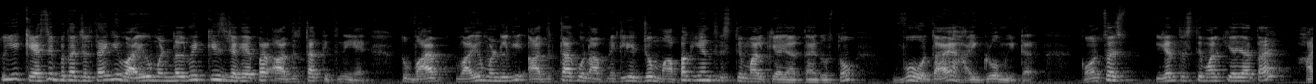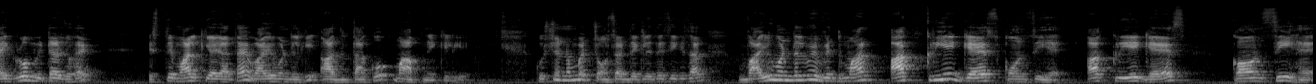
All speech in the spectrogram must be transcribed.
तो ये कैसे पता चलता है कि वायुमंडल में किस जगह पर आर्द्रता कितनी है? तो वायुमंडल की आर्द्रता को नापने के लिए जो मापक यंत्र इस्तेमाल किया जाता है दोस्तों, वो होता है हाइग्रोमीटर। कौन सा यंत्र इस्तेमाल किया जाता है, हाइग्रोमीटर जो है, इस्तेमाल किया जाता है वायुमंडल की आर्द्रता को मापने के लिए। क्वेश्चन नंबर चौसठ देख लेते हैं इसी के साथ। वायुमंडल में विद्यमान अक्रिय गैस कौन सी है? अक्रिय गैस कौन सी है?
